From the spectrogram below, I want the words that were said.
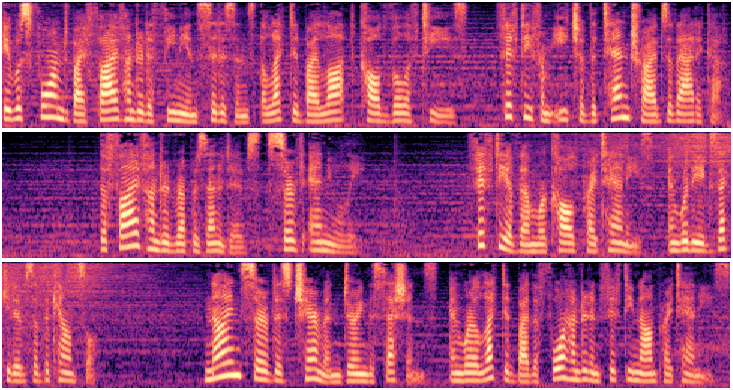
It was formed by 500 Athenian citizens elected by lot called Voluptes, 50 from each of the 10 tribes of Attica. The 500 representatives served annually. 50 of them were called Prytanes and were the executives of the council. Nine served as chairmen during the sessions and were elected by the 450 non-Prytanes.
